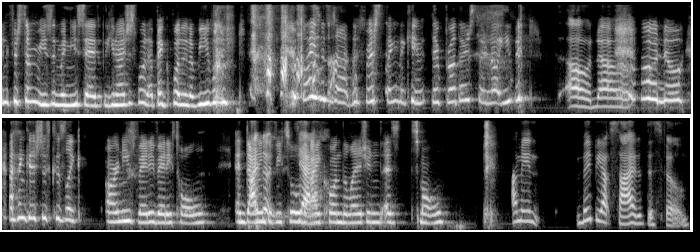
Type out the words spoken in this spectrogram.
And for some reason, when you said, you know, I just want a big one and a wee one, why was that the first thing that came? They're brothers. They're not even. Oh no. Oh no, I think it's just because like Arnie's very very tall, and Danny DeVito, yeah. the icon, the legend, is small. I mean, maybe outside of this film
